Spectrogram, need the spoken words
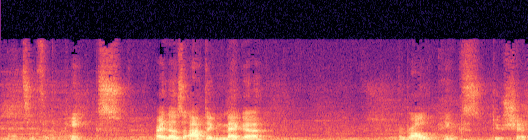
And that's it for the pinks. Alright, that was Optic Mega. Remember, all the pinks do shit.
